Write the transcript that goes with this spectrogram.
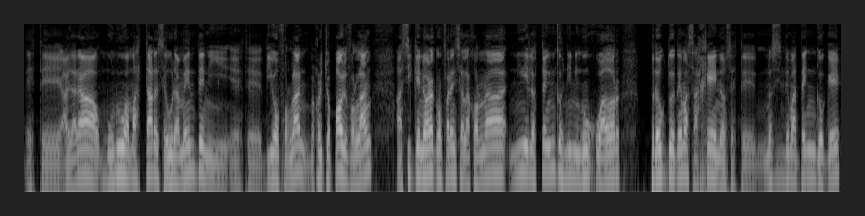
Este, hablará Munúa más tarde seguramente, ni este, Diego Forlán, mejor dicho, Pablo Forlán. Así que no habrá conferencia en la jornada ni de los técnicos ni ningún jugador producto de temas ajenos, este, no sé si un tema técnico que,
